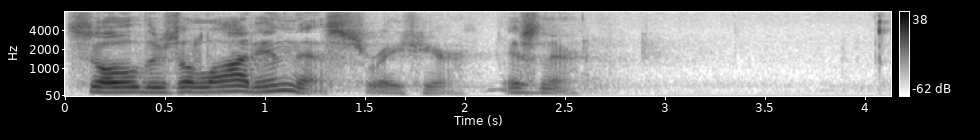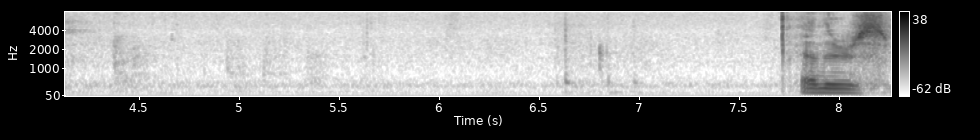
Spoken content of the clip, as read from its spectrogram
So there's a lot in this right here, isn't there? And there's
